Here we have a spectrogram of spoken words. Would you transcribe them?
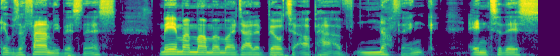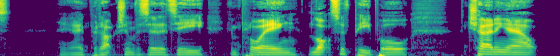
It was a family business. Me and my mum and my dad had built it up out of nothing into this you know, production facility, employing lots of people, churning out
